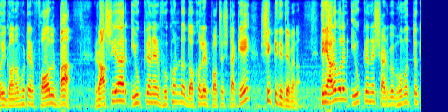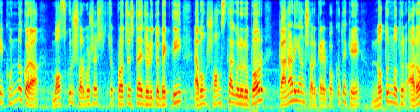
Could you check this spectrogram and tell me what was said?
ওই গণভোটের ফল বা রাশিয়ার ইউক্রেনের ভূখণ্ড দখলের প্রচেষ্টাকে স্বীকৃতি দেবে না। তিনি আরও বলেন, ইউক্রেনের সার্বভৌমত্বকে ক্ষুণ্ণ করা মস্কোর সর্বশেষ প্রচেষ্টায় জড়িত ব্যক্তি এবং সংস্থাগুলোর উপর কানাডিয়ান সরকারের পক্ষ থেকে নতুন নতুন আরও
